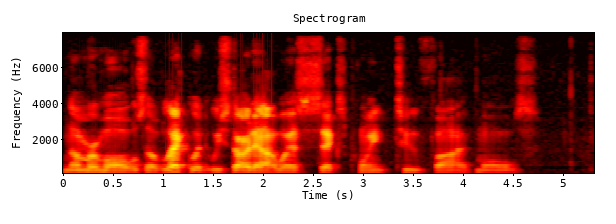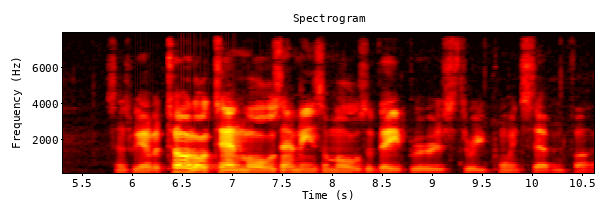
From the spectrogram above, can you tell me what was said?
Number of moles of liquid, we start out with 6.25 moles. Since we have a total of 10 moles, that means the moles of vapor is 3.75.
